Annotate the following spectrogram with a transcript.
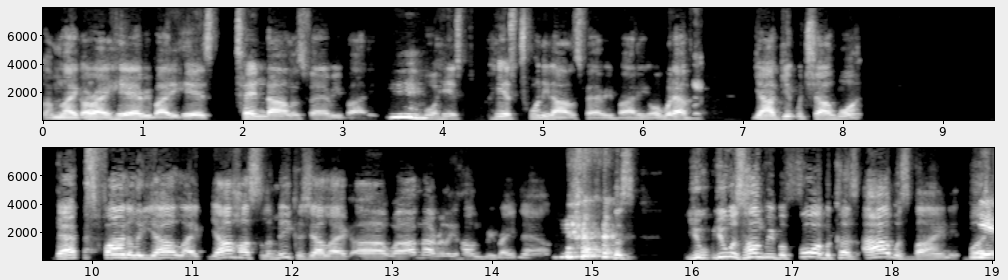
I'm like, all right, here, everybody, here's ten dollars for everybody, Mhm. or here's here's twenty dollars for everybody, or whatever. Y'all get what y'all want. That's finally y'all like y'all hustling me because y'all like, uh, well, I'm not really hungry right now because you you was hungry before because I was buying it. But yeah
